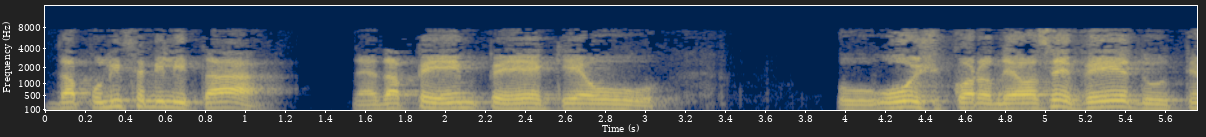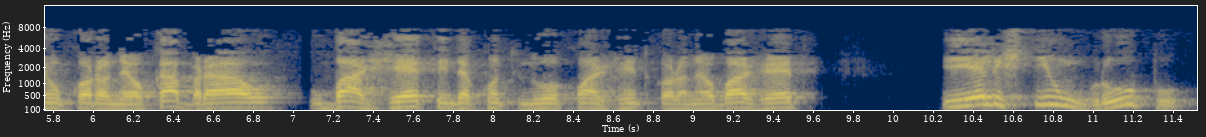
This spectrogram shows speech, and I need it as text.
da Polícia Militar, né, da PMPE, que é o, o, hoje Coronel Azevedo, tem o Coronel Cabral, o Bagete ainda continua com a gente, Coronel Bagete, e eles tinham um grupo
